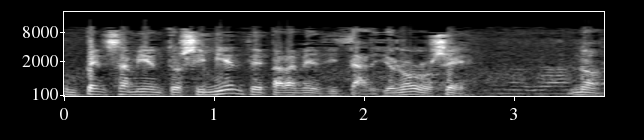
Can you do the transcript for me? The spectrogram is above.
un pensamiento simiente para meditar, yo no lo sé. No. ¿no?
